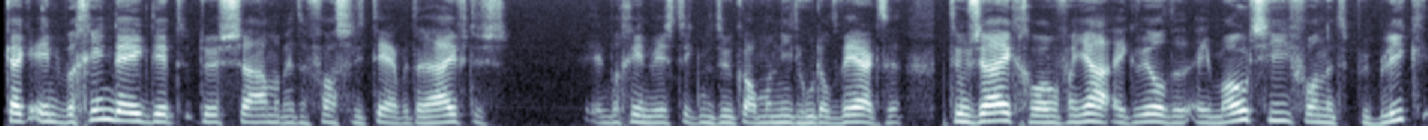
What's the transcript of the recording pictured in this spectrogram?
Kijk, in het begin deed ik dit dus samen met een facilitair bedrijf. Dus in het begin wist ik natuurlijk allemaal niet hoe dat werkte. Toen zei ik gewoon van ja, ik wil de emotie van het publiek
